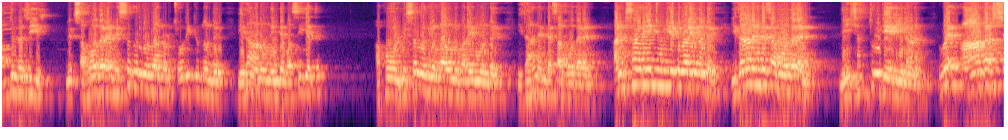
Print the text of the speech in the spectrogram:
അബ്ദുൽ അസീസ് സഹോദരൻ മിസ്ബർ ചോദിക്കുന്നുണ്ട് ഇതാണോ നിന്റെ വസീയത്ത്? അപ്പോൾ വിസർവതിയുള്ള എന്ന് പറയുന്നുണ്ട് ഇതാണ് എന്റെ സഹോദരൻ. അൻസാരിയെ ചൂണ്ടിയിട്ട് പറയുന്നുണ്ട് ഇതാണ് എന്റെ സഹോദരൻ. നീ ശത്രുചേരിയിലാണ് ഇവിടെ ആദർശ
